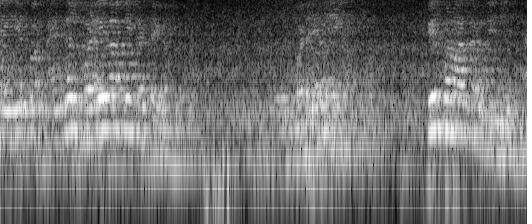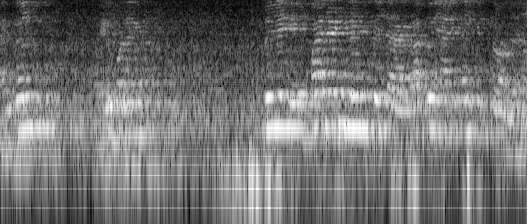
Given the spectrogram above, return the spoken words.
बढ़ेंगे तो एंगल बढ़ेगा कि घटेगा? बढ़ेगा। फिर बढ़ा कर दीजिए। एंगल फिर बढ़ेगा। तो ये इनफाइनाइट लेंथ पे जाएगा तो ये एंगल कितना हो जाएगा?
